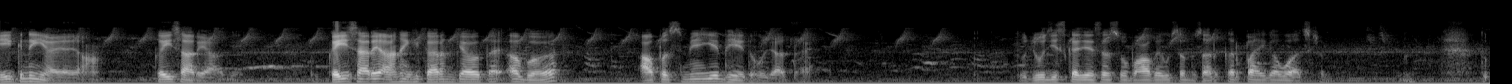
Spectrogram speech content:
एक नहीं आया यहाँ, कई सारे आ गए। तो कई सारे आने के कारण क्या होता है? अब आपस में ये भेद हो जाता है। तो जो जिसका जैसा स्वभाव है उस अनुसार कर पाएगा वो आश्रम। तो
